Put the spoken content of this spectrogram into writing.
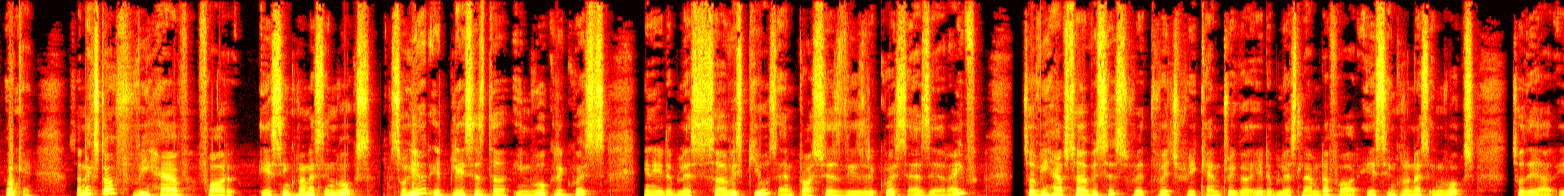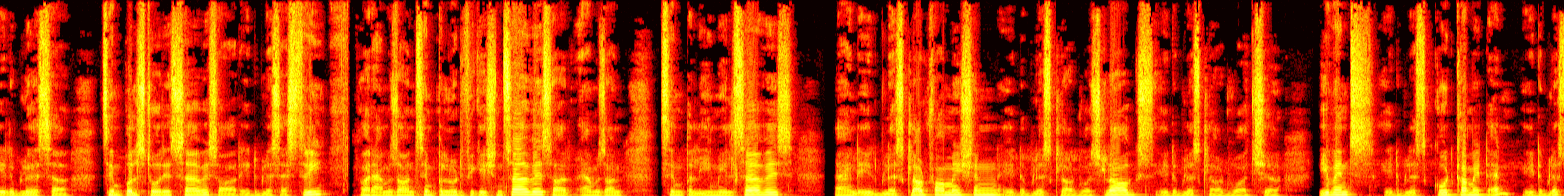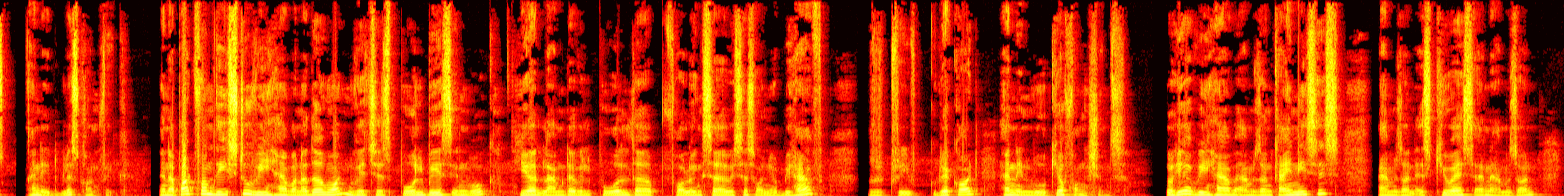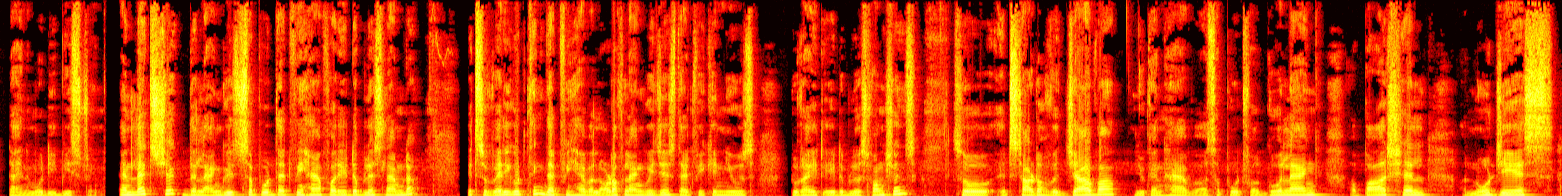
Okay, so next off we have for asynchronous invokes. So here it places the invoke requests in AWS service queues and processes these requests as they arrive. So we have services with which we can trigger AWS Lambda for asynchronous invokes. So they are AWS uh, Simple Storage Service or AWS S3 or Amazon Simple Notification Service or Amazon Simple Email Service and AWS CloudFormation, AWS CloudWatch Logs, AWS CloudWatch uh, Events, AWS Code Commit and AWS and AWS Config. And apart from these two, we have another one which is poll based invoke. Here Lambda will poll the following services on your behalf, retrieve record and invoke your functions. So here we have Amazon Kinesis, Amazon SQS and Amazon DynamoDB streams. And let's check the language support that we have for AWS Lambda. It's a very good thing that we have a lot of languages that we can use to write AWS functions. So it start off with Java. You can have a support for Golang, a PowerShell, a Node.js,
